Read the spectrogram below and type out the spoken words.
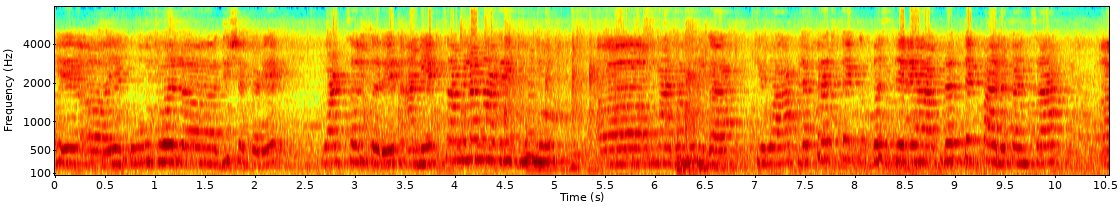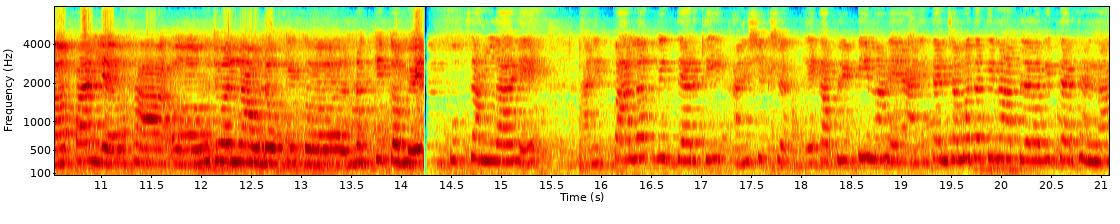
हे एक उज्ज्वल दिशेकडे वाटचाल करेल. आणि एक चांगला नागरिक म्हणून माझा मुलगा किंवा आपल्या प्रत्येक बसलेल्या प्रत्येक पालकांचा पाल्य हा उज्ज्वल नावलौकिक नक्की कमवेल. खूप चांगला आहे. आणि पालक विद्यार्थी आणि शिक्षक एक आपली टीम आहे आणि त्यांच्या मदतीनं आपल्याला विद्यार्थ्यांना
